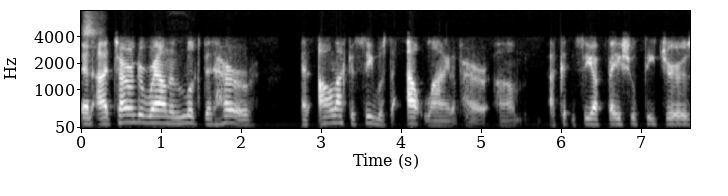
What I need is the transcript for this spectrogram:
And I turned around and looked at her, and all I could see was the outline of her. Um, I couldn't see her facial features,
